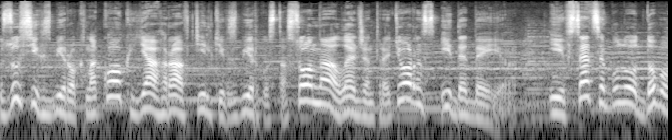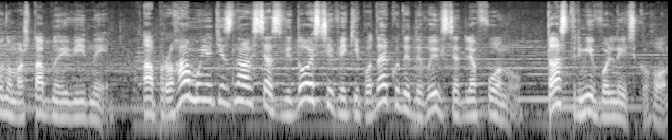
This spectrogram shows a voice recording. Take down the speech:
З усіх збірок на кок я грав тільки в збірку Стасона, Legend Returns і The Dare. І все це було до повномасштабної війни. А про гаму я дізнався з відосів, які подекуди дивився для фону, та стрімів Вольницького.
